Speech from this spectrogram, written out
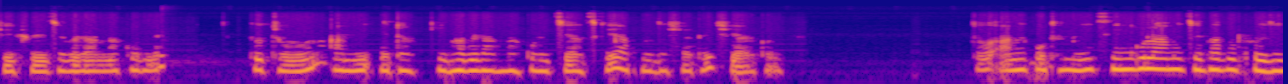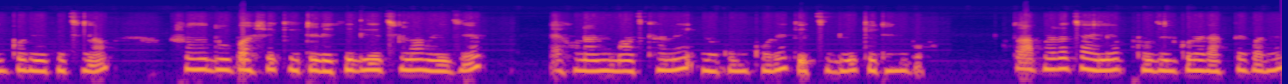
শেষ হয়ে যাবে রান্না করলে। তো চলুন, আমি এটা কীভাবে রান্না করেছি আজকে আপনাদের সাথে শেয়ার করি। তো আমি প্রথমে সিমগুলো আমি যেভাবে ফ্রোজেন করে রেখেছিলাম, শুধু দুপাশে কেটে রেখে দিয়েছিলাম, এই যে এখন আমি মাঝখানে এরকম করে কেচি দিয়ে কেটে নিব। তো আপনারা চাইলে ফ্রোজেন করে রাখতে পারেন।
